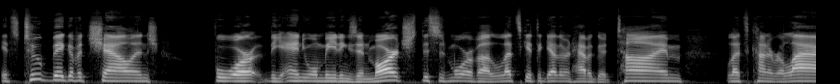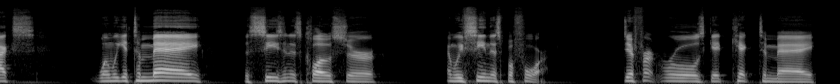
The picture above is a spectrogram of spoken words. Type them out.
It's too big of a challenge for the annual meetings in March. This is more of a let's get together and have a good time. Let's kind of relax. When we get to May, the season is closer, and we've seen this before. Different rules get kicked to May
